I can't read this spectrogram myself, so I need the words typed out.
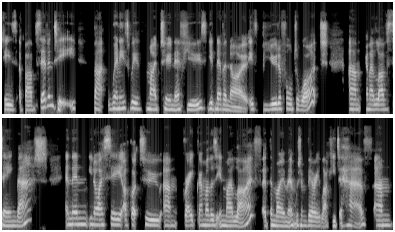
he's above 70. But when he's with my two nephews, you'd never know. It's beautiful to watch. Um, and I love seeing that. And then, you know, I see I've got two um, great grandmothers in my life at the moment, which I'm very lucky to have. Um,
